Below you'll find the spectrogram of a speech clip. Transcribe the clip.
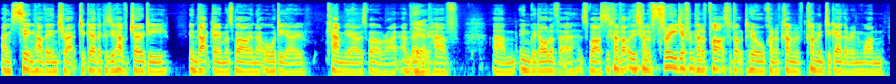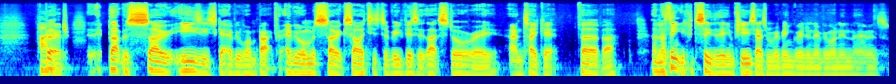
and seeing how they interact together because you have Jodie in that game as well in an audio cameo as well, right? And then Yeah. you have um, Ingrid Oliver as well. So it's kind of like these kind of three different kind of parts of Doctor Who all kind of kind of coming together in one package. That was so easy to get everyone back. Everyone was so excited to revisit that story and take it further. And I think you could see the enthusiasm with Ingrid and everyone in there as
